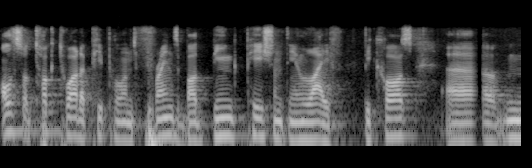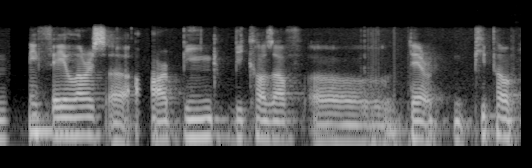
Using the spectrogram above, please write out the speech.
also talk to other people and friends about being patient in life because uh, many failures uh, are being because of uh, their people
